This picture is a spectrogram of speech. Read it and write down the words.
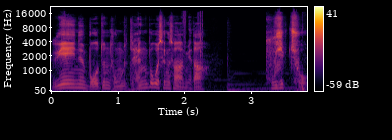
위에 있는 모든 동물들 행복을 생성합니다. 90초.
